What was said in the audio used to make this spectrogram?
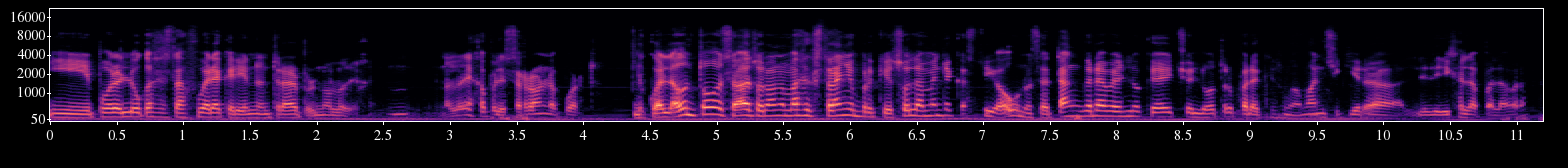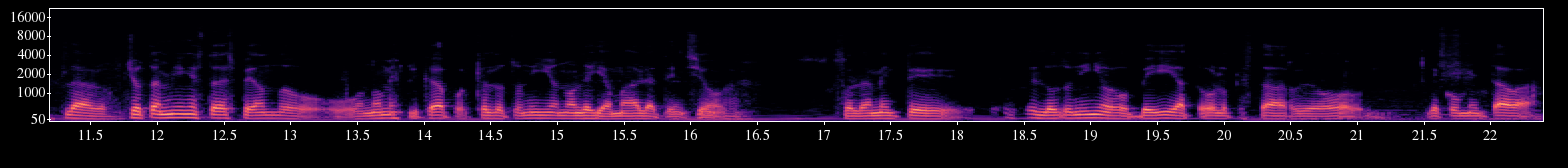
Y pobre Lucas está afuera queriendo entrar, pero no lo deja. No lo deja, pero le cerraron la puerta. De cual aún todo se va tornando más extraño porque solamente castiga a uno. O sea, tan grave es lo que ha hecho el otro para que su mamá ni siquiera le dirija la palabra. Claro, yo también estaba esperando o no me explicaba por qué el otro niño no le llamaba la atención. Solamente el otro niño veía todo lo que estaba alrededor, le comentaba,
